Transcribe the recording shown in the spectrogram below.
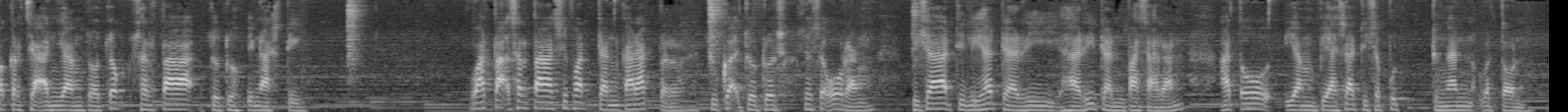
pekerjaan yang cocok, serta jodoh pinasti. Watak serta sifat dan karakter juga jodoh seseorang bisa dilihat dari hari dan pasaran atau yang biasa disebut dengan weton.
